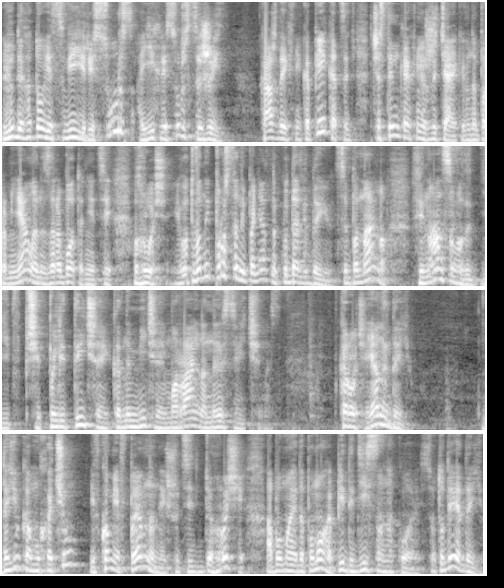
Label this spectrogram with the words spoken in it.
Люди готові свій ресурс, а їх ресурс це життя. Кожна їхня копійка це частинка їхнього життя, яке вони проміняли на зароботані ці гроші. І от вони просто непонятно куди віддають. Це банально фінансово, політична, економічна і моральна неосвіченість. Коротше, я не даю. Даю кому хочу, і в ком я впевнений, що ці гроші або моя допомога піде дійсно на користь. От туди я даю.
